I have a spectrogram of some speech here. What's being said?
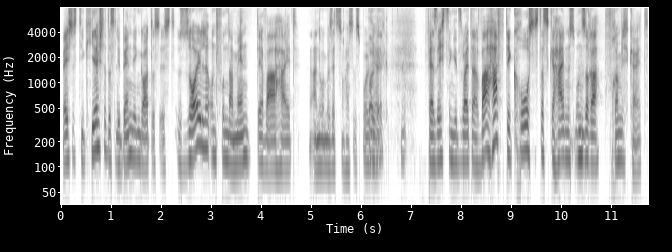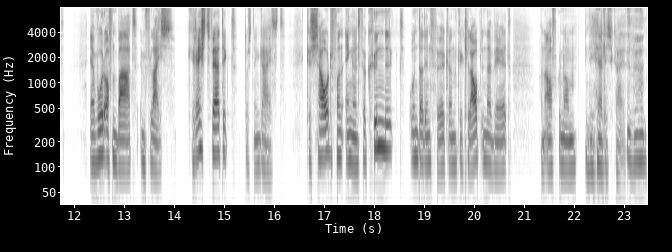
welches die Kirche des lebendigen Gottes ist, Säule und Fundament der Wahrheit. In anderer Übersetzung heißt es Bollwerk. Bollwerk. Vers 16 geht es weiter. Wahrhaftig groß ist das Geheimnis unserer Frömmigkeit. Er wurde offenbart im Fleisch, gerechtfertigt durch den Geist, geschaut von Engeln, verkündigt unter den Völkern, geglaubt in der Welt und aufgenommen in die Herrlichkeit. Amen.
